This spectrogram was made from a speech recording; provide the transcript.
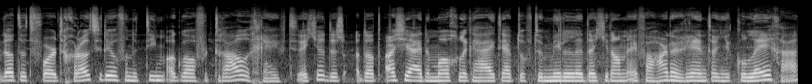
dat het voor het grootste deel van het team ook wel vertrouwen geeft. Weet je? Dus dat als jij de mogelijkheid hebt of de middelen, dat je dan even harder rent dan je collega.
